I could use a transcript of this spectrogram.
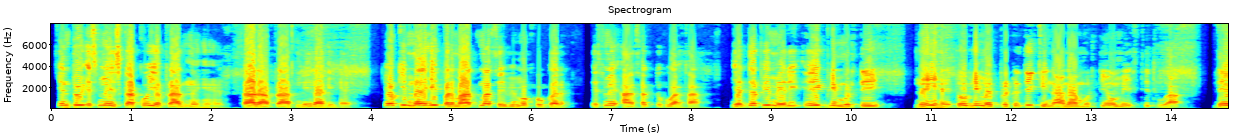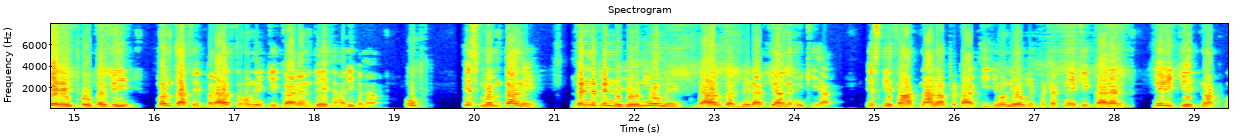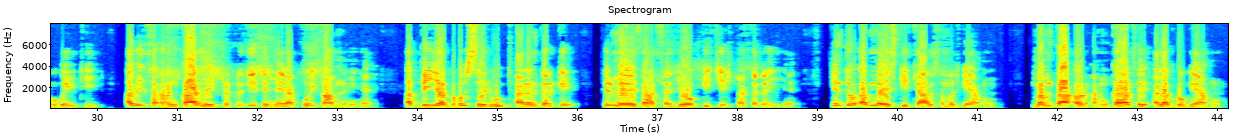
किंतु इसमें इसका कोई अपराध नहीं है। सारा अपराध मेरा ही है। क्योंकि मैं ही परमात्मा से विमुख होकर इसमें आसक्त हुआ था। यद्यपि मेरी एक भी मूर्ति नहीं है तो भी मैं प्रकृति की नाना मूर्तियों में स्थित हुआ। देह रहित होकर भी ममता से परास्त होने के कारण देहधारी बना। उप इस ममता ने भिन्न भिन्न योनियों में डालकर मेरा क्या नहीं किया। इसके साथ नाना प्रकार की योनियों में भटकने के कारण मेरी चेतना खो गई थी। अब इस अहंकार में प्रकृति से मेरा कोई काम नहीं है। अब भी यह बहुत से रूप धारण करके फिर मेरे साथ संयोग की चेष्टा कर रही है। किंतु अब मैं इसकी चाल समझ गया हूँ। ममता और अहंकार से अलग हो गया हूँ।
